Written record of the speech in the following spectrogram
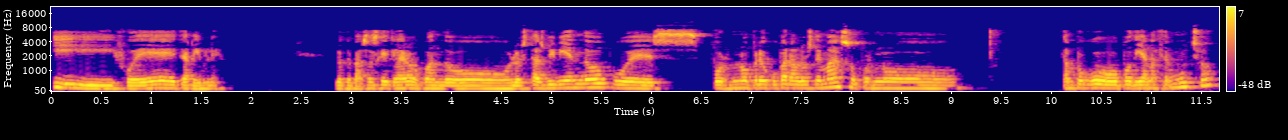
y fue terrible. Lo que pasa es que, claro, cuando lo estás viviendo, pues por no preocupar a los demás o por no... tampoco podían hacer mucho,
